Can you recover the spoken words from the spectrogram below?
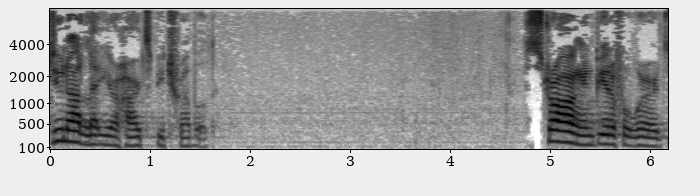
do not let your hearts be troubled. Strong and beautiful words.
